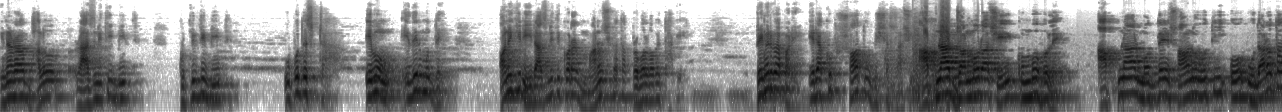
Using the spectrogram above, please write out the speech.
এনারা ভালো রাজনীতিবিদ, কূটনীতিবিদ, উপদেষ্টা এবং এদের মধ্যে অনেকেরই রাজনীতি করার মানসিকতা প্রবলভাবে থাকে। প্রেমের ব্যাপারে এরা খুব সৎ ও বিশ্বাস রাশি আপনার জন্মরাশি কুম্ভ হলে আপনার মধ্যে সহানুভূতি ও উদারতা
